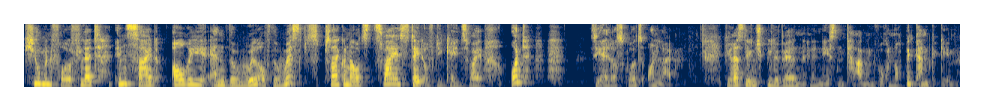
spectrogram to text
Human Human Fall Flat, Inside, Ori and the Will of the Wisps, Psychonauts 2, State of Decay 2 und The Elder Scrolls Online. Die restlichen Spiele werden in den nächsten Tagen und Wochen noch bekannt gegeben.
